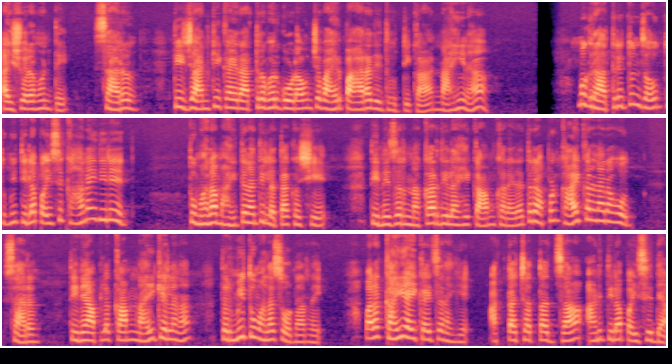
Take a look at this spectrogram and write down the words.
ऐश्वर्या म्हणते सारंग ती जानकी काही रात्रभर गोडाऊनच्या बाहेर पहारा देत होती का? नाही ना? मग रात्रीतून जाऊन तुम्ही तिला पैसे का नाही दिलेत? तुम्हाला माहिती ना ती लता कशी आहे? तिने जर नकार दिला हे काम करायला तर आपण काय करणार आहोत? सारंग तिने आपलं काम नाही केलं ना तर मी तुम्हाला सोडणार नाही. मला काही ऐकायचं नाही आहे आत्ताच्या आत्ता जा आणि तिला पैसे द्या.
